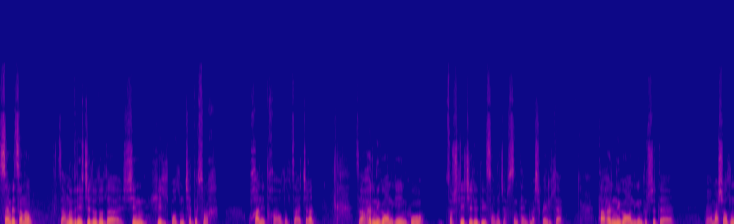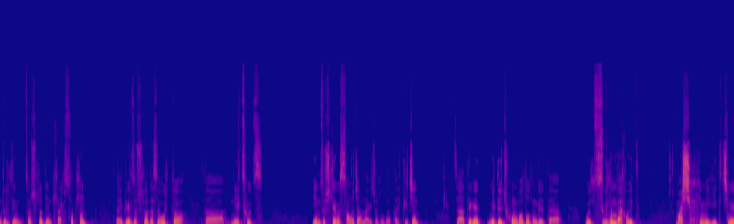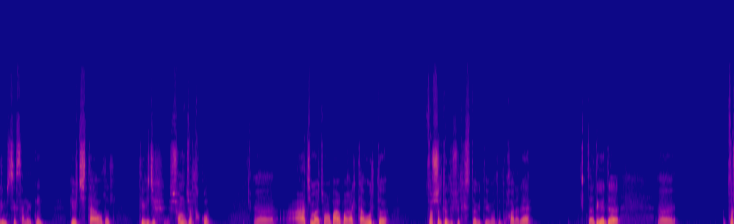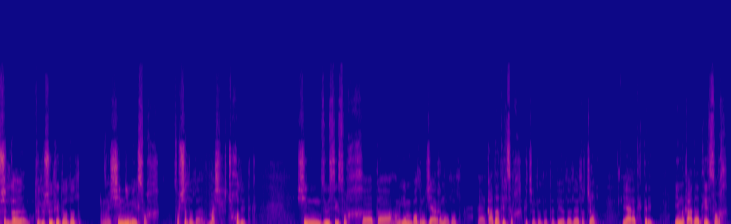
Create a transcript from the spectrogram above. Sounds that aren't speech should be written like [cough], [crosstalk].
Сайн байцгаана уу? За өнөөдрийн хичээл бол шинэ хэл болон чадвар сурах ухааны тухай бол зааж байгаа. За 21 оногийн энэхүү зуршлын хичээлүүдийг сонгож авсан танд маш баярлалаа. Та 21 оногийн туршид маш олон төрлийн зуршлуудын талаар судлана. За эдгээр зуршлуудаас өөртөө одоо нийцхүүц ийм зуршлыг бас сонгож авна гэж бол одоо итгэж байна. За тэгээд мэдээж хүн бол ингээд өлсгөлэн байх үед маш их хэмийг идчмээр юмсыг санагдана. Гэвч та бол тэгж их шунаж болохгүй. Ааж мааж баг багаар та өөртөө зуршил төлөвшүүлэх ёстой гэдгийг бол ухаараарай. За тэгээд зуршил төлөвшүүлэхэд бол шин нэмийг сурах зуршил бол маш их чухал байдаг. Шин зүйлсийг сурах одоо хамгийн боломжийн арга нь бол гадаад хэл сурах гэж бол одоо би бол ойлгож байгаа. Яагаад гэвэл энэ гадаад хэл сурах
